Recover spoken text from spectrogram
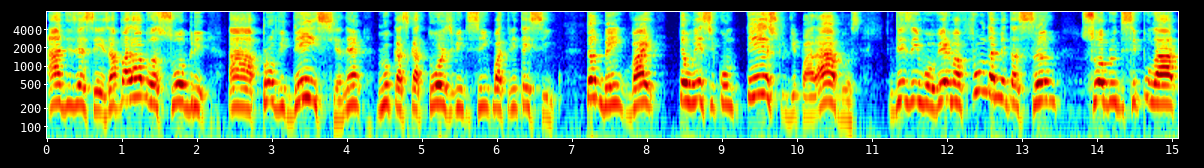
a 16. A parábola sobre a providência, né? Lucas 14, 25 a 35. Também vai, então, esse contexto de parábolas desenvolver uma fundamentação sobre o discipulado,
